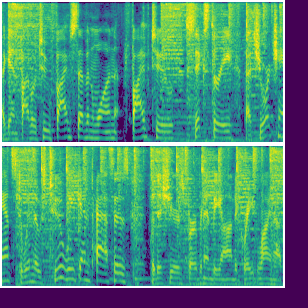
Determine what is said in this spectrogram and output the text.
Again, 502-571-5263. That's your chance to win those two weekend passes for this year's Bourbon and Beyond. A great lineup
